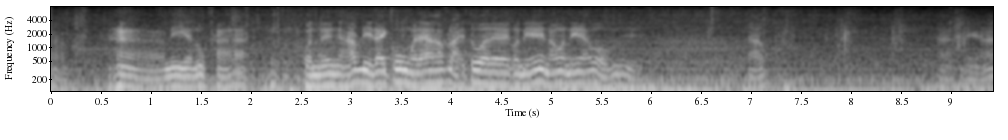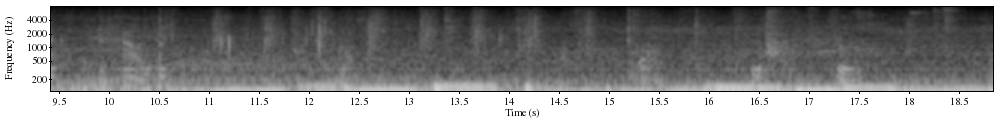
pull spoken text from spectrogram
ครับอ่า นี่ลูกค้า คนหนึ่งครับ นี่ได้กุ้งมาแล้วครับ หลายตัวเลยคนนี้น้องคนนี้ครับผมนี่ครับอ่านี่ฮะเข้าครับโอ้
